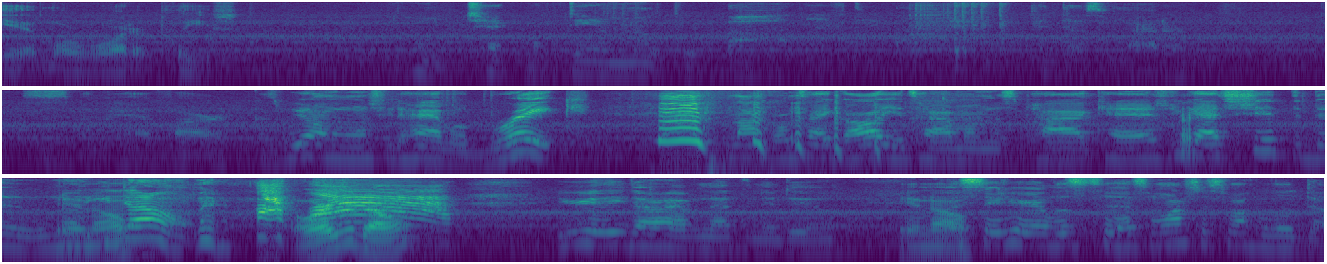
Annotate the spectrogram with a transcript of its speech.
yeah, more water, please. Check my damn notebook. Oh, I left it. It doesn't matter. This is about a half hour. Because we only want you to have a break. not gonna take all your time on this podcast. You got shit to do. No, You you, don't. Or you don't. You really don't have nothing to do. You know, Let's sit here and listen to us and watch us smoke a little dope.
